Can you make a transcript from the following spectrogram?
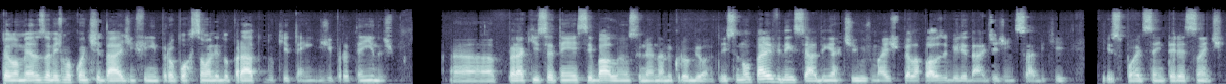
pelo menos a mesma quantidade, enfim, em proporção ali do prato do que tem de proteínas uh, ah, para que você tenha esse balanço né, na microbiota. Isso não está evidenciado em artigos, mas pela plausibilidade a gente sabe que isso pode ser interessante.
